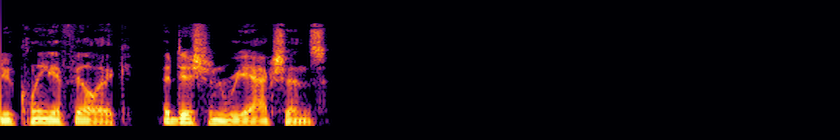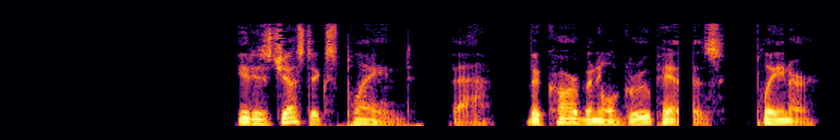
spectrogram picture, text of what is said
nucleophilic addition reactions. It is just explained that the carbonyl group is planar.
